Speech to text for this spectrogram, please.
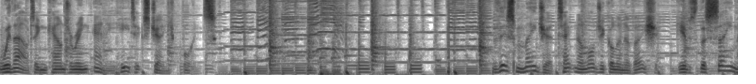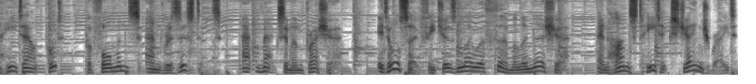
without encountering any heat exchange points. This major technological innovation gives the same heat output, performance and resistance at maximum pressure. It also features lower thermal inertia, enhanced heat exchange rate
